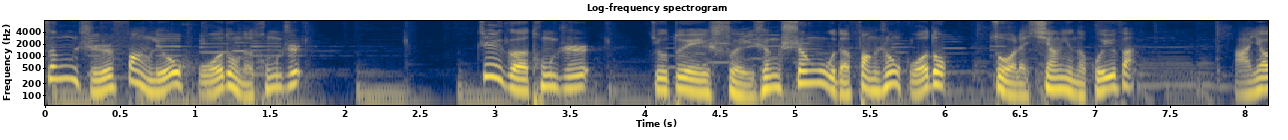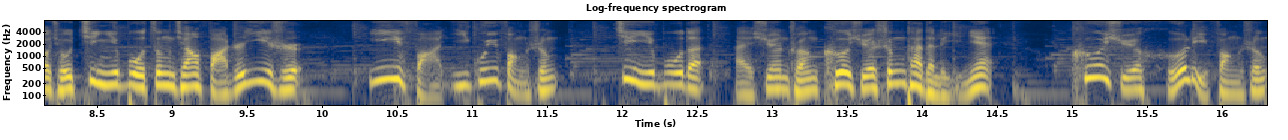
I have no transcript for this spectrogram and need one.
增值放流活动的通知。这个通知就对水生生物的放生活动做了相应的规范，啊，要求进一步增强法治意识。依法依规放生，进一步的哎宣传科学生态的理念，科学合理放生，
